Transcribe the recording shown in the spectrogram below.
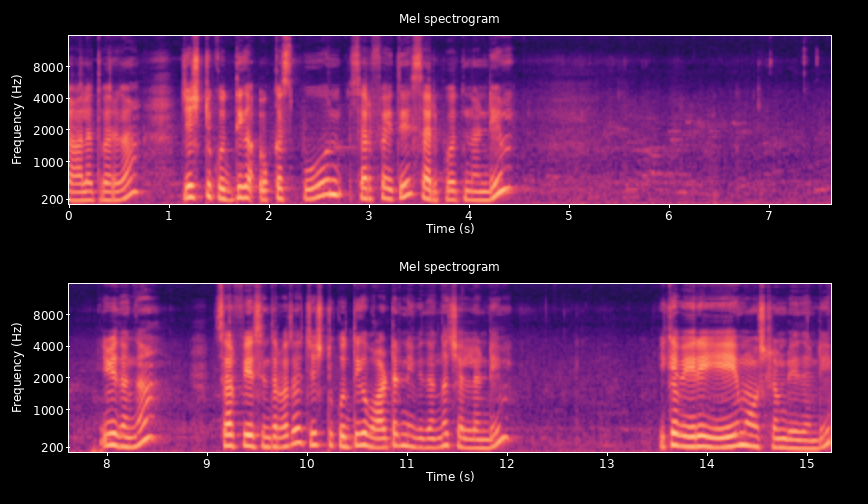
చాలా త్వరగా. జస్ట్ కొద్దిగా ఒక స్పూన్ సర్ఫ్ అయితే సరిపోతుందండి. ఈ విధంగా సర్ఫ్ వేసిన తర్వాత జస్ట్ కొద్దిగా వాటర్ని ఈ విధంగా చల్లండి. ఇక వేరే ఏం అవసరం లేదండి.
